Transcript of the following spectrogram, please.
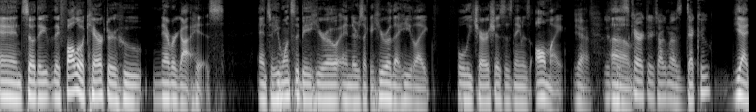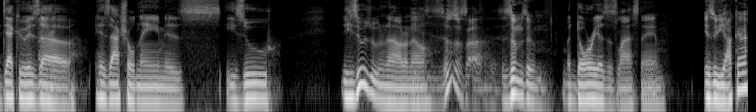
And so they they follow a character who never got his, and so he wants to be a hero. And there's like a hero that he like fully cherishes. His name is All Might. Yeah. This um, character you're talking about is Deku. Yeah, Deku is uh his actual name is Izu. Izuzu. No, I don't know. Zoom zoom. Midoriya is his last name. Izuyaka.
